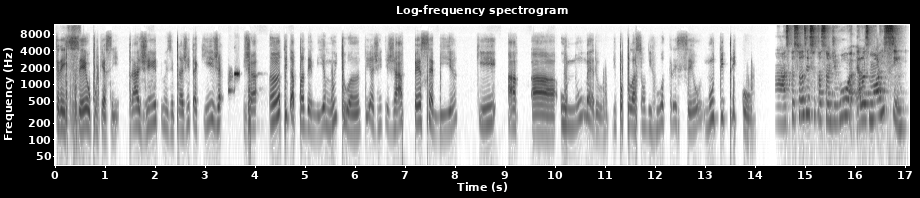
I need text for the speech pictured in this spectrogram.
cresceu, porque assim, para a gente, por exemplo, a gente aqui já, já antes da pandemia, muito antes, a gente já percebia que a a, o número de população de rua cresceu, multiplicou. As pessoas em situação de rua, elas morrem sim.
